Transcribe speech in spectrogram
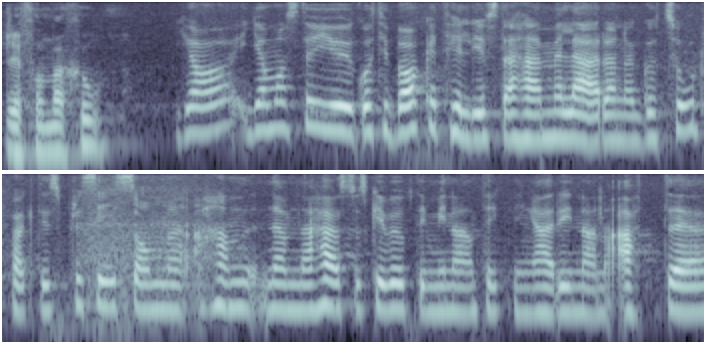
reformation? Ja, jag måste ju gå tillbaka till just det här med läran och Guds ord faktiskt. Precis som han nämner här så skrev jag upp det i mina anteckningar här innan att eh,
